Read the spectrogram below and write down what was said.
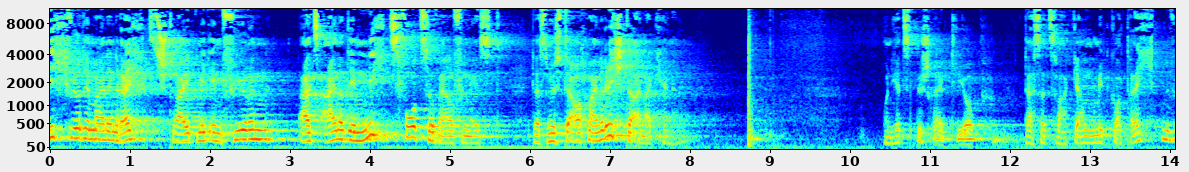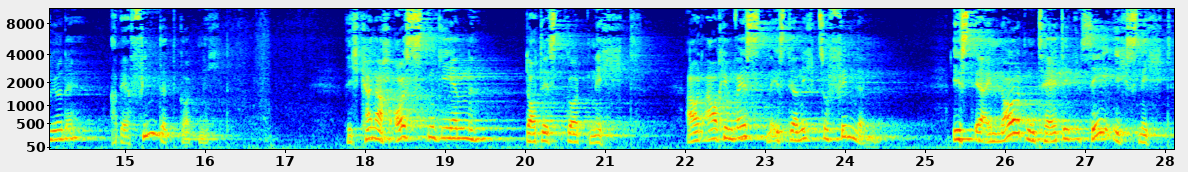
Ich würde meinen Rechtsstreit mit ihm führen als einer, dem nichts vorzuwerfen ist. Das müsste auch mein Richter anerkennen. Und jetzt beschreibt Hiob, dass er zwar gern mit Gott rechten würde, aber er findet Gott nicht. Ich kann nach Osten gehen, dort ist Gott nicht. Und auch im Westen ist er nicht zu finden. Ist er im Norden tätig, sehe ich's nicht.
